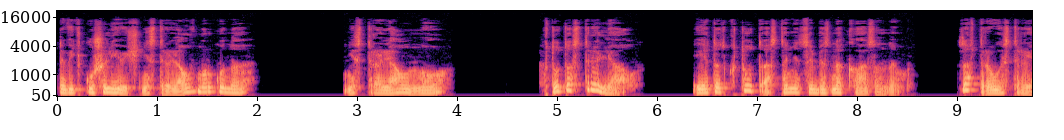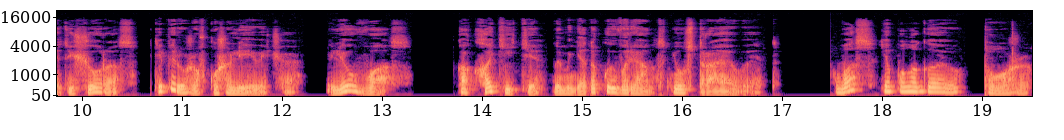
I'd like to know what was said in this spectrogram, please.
Но ведь Кушелевич не стрелял в Маргуна. Не стрелял, но... Кто-то стрелял и этот кто-то останется безнаказанным. Завтра выстрелит еще раз, теперь уже в Кушелевича или в вас. Как хотите, но меня такой вариант не устраивает. Вас, я полагаю, тоже.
